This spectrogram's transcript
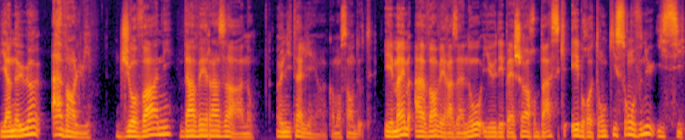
Il y en a eu un avant lui, Giovanni da Verrazzano un Italien, hein, comme on s'en doute. Et même avant Verrazano, il y a eu des pêcheurs basques et bretons qui sont venus ici,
